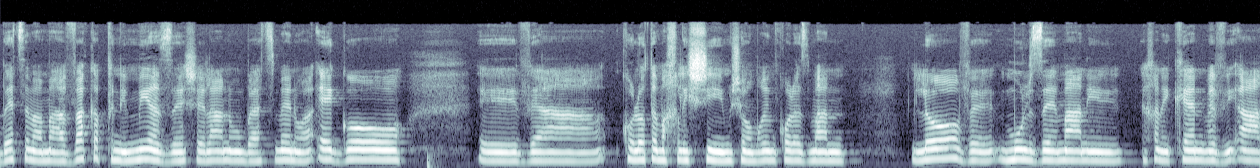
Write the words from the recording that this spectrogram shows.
בעצם המאבק הפנימי הזה שלנו בעצמנו, האגו אה, והקולות המחלישים שאומרים כל הזמן לא, ומול זה מה אני, איך אני כן מביאה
